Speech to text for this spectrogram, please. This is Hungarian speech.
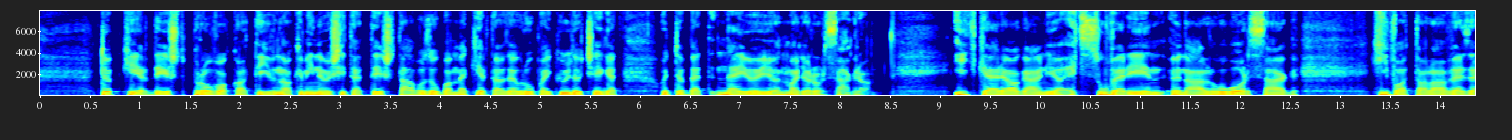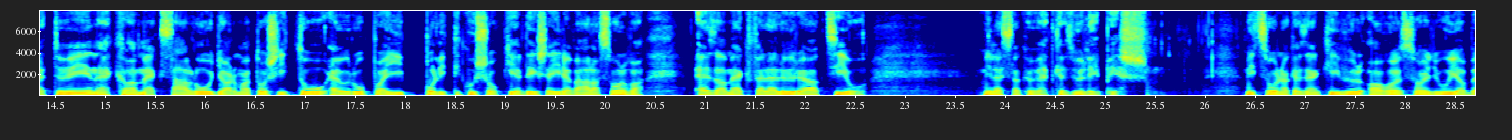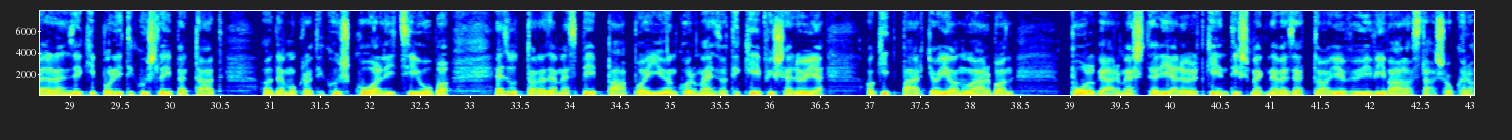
több kérdést provokatívnak minősített, és távozóban megkérte az európai küldöttséget, hogy többet ne jöjjön Magyarországra. Így kell reagálnia egy szuverén, önálló ország hivatala vezetőjének a megszálló, gyarmatosító európai politikusok kérdéseire válaszolva? Ez a megfelelő reakció? Mi lesz a következő lépés? Mit szólnak ezen kívül ahhoz, hogy újabb ellenzéki politikus lépett át a demokratikus koalícióba? Ezúttal az MSZP pápai önkormányzati képviselője, akit pártja januárban polgármester jelöltként is megnevezette a jövő évi választásokra.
